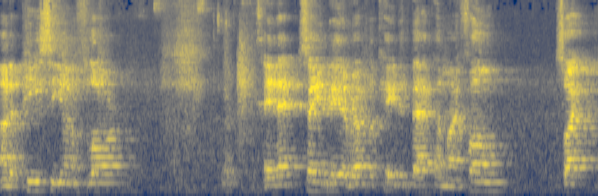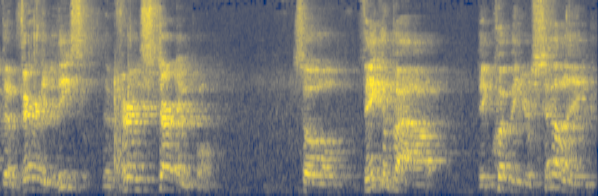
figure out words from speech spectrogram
on a PC on the floor, and that same data replicated back on my phone. So I, the very least, the very starting point. So think about the equipment you're selling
